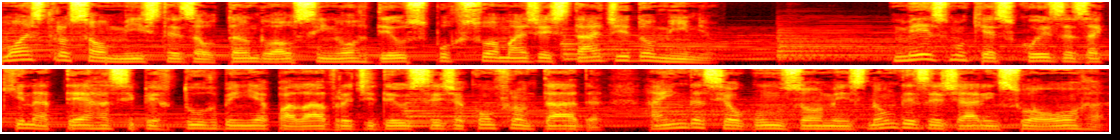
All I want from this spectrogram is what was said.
mostra o salmista exaltando ao Senhor Deus por sua majestade e domínio. Mesmo que as coisas aqui na terra se perturbem e a palavra de Deus seja confrontada, ainda se alguns homens não desejarem sua honra,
